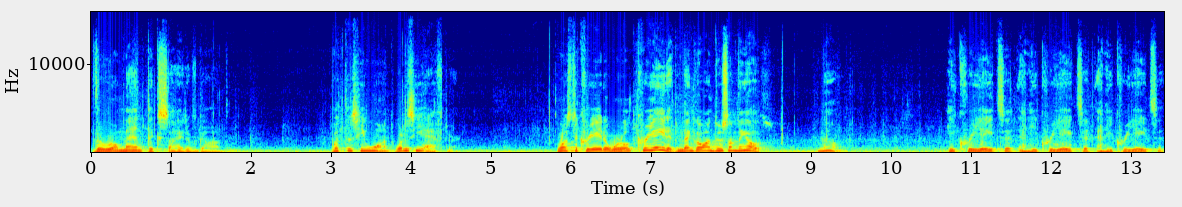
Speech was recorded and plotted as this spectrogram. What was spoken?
the romantic side of God. What does he want? What is he after? Wants to create a world, create it, and then go on and do something else. No. He creates it, and he creates it, and he creates it.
